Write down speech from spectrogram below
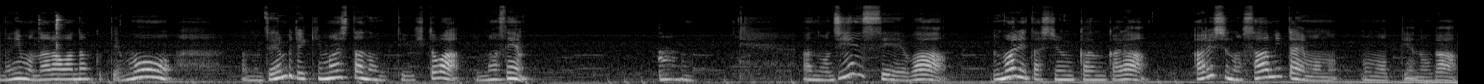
何も習わなくてもあの全部できましたなんていう人はいません。うん、あの人生は生まれた瞬間からある種の差みたいものものっていうのが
